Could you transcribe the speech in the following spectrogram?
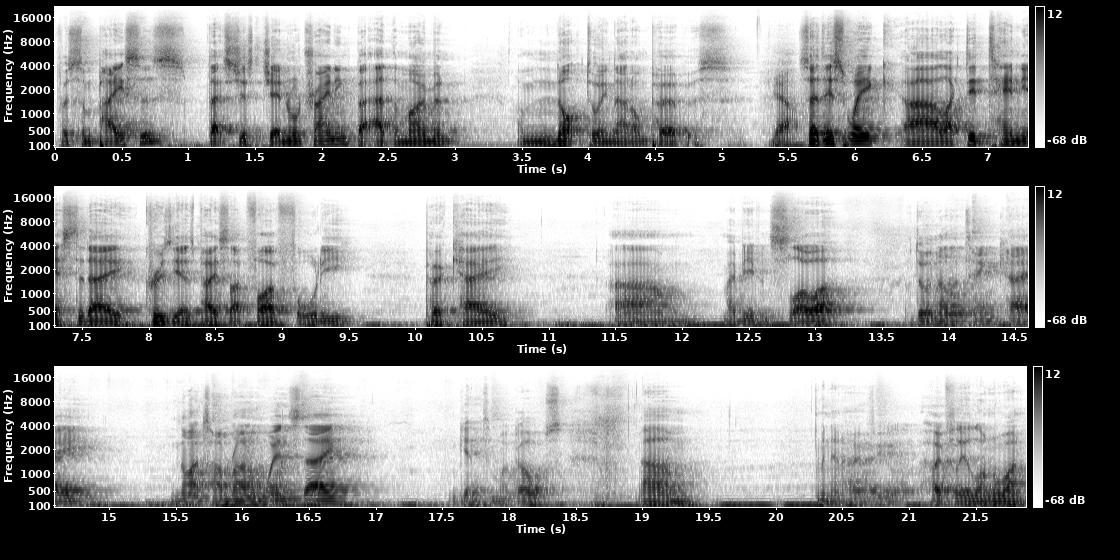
for some paces. That's just general training. But at the moment, I'm not doing that on purpose. Yeah. So this week, uh, like did 10 yesterday. Cruzia's pace like 540 per K, um, maybe even slower. I'll do another 10K nighttime run on Wednesday. I'm getting to my goals. Um, and then hopefully, hopefully a longer one.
